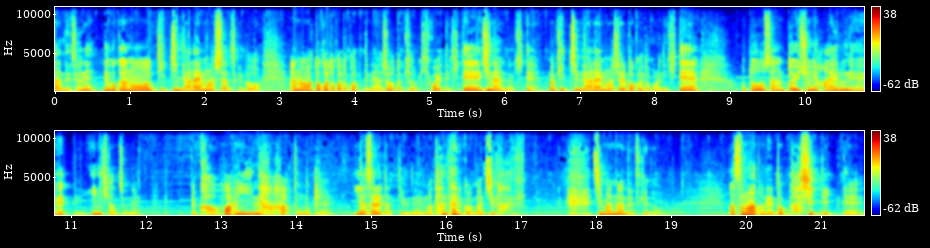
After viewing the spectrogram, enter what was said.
たんですよね。で僕あのキッチンで洗い物したんですけどあのトコトコトコってね足音聞こえてきて次男が来て、まあ、キッチンで洗い物してる僕のところに来て「お父さんと一緒に入るね」って言いに来たんですよね。かわいいなと思って癒されたっていうね、まあ、単なるこれまあ自慢 自慢なんですけど、まあ、その後ねどっか走っていって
